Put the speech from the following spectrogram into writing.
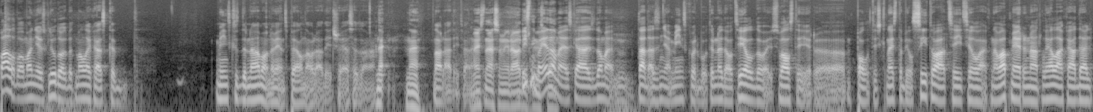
Palabo man, ja es kļūdos, bet man liekas, ka Mīnskas Dārnāmo neviena spēle nav rādīta šajā sezonā. Ne, nē, Nav rādīta. ne? mēs neesam rādījuši. Īstenībā iedomājieties, ka es domāju, tādā ziņā Mīnska varbūt ir nedaudz ielidojusi. Valstī ir uh, politiski nestabila situācija, cilvēki nav apmierināti lielākā daļa.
